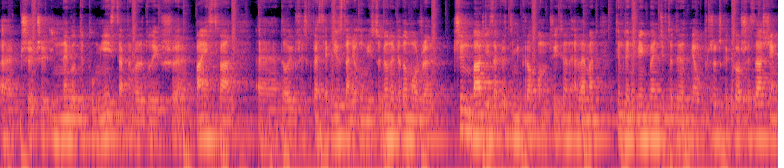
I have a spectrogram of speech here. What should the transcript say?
e, czy, czy innego typu miejscach. Naprawdę tutaj już e, Państwa e, to już jest kwestia, gdzie zostanie umiejscowiony. Wiadomo, że czym bardziej zakryty mikrofon, czyli ten element, tym ten dźwięk będzie wtedy miał troszeczkę gorszy zasięg,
